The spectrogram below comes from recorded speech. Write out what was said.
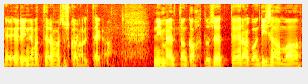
erinevate rahastuskanalitega. nimelt on kahtlus, et erakond Isamaa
